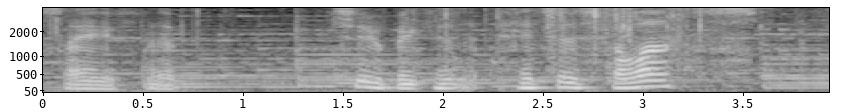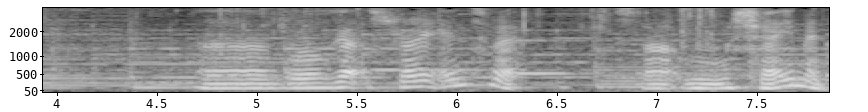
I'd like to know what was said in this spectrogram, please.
Save the two big hitters for last. And we'll get straight into it. Starting with Shaymin.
